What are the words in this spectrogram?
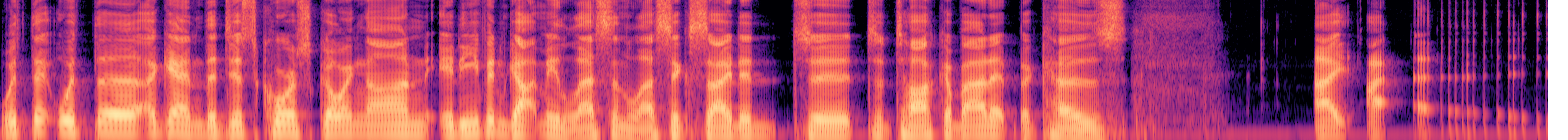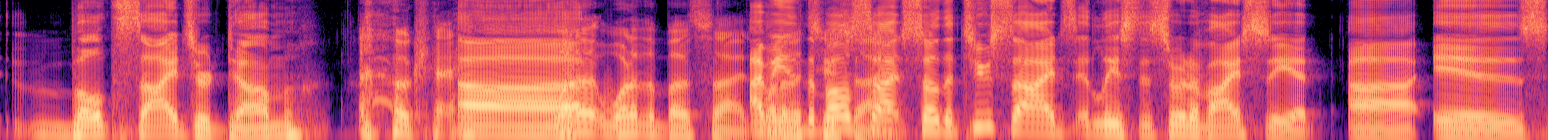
with the with the again the discourse going on, it even got me less and less excited to to talk about it because I, I both sides are dumb. okay. Uh, what, are, what are the both sides? I What mean, the, the, both sides. So the two sides, at least as sort of I see it, uh, is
